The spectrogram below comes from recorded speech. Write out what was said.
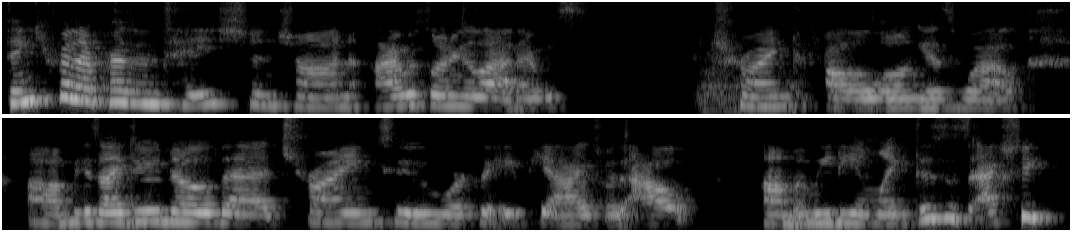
Thank you for that presentation, Sean. I was learning a lot. I was trying to follow along as well, um, because I do know that trying to work with APIs without um, a medium like this is actually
